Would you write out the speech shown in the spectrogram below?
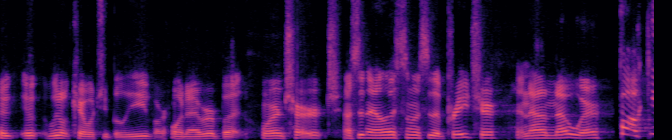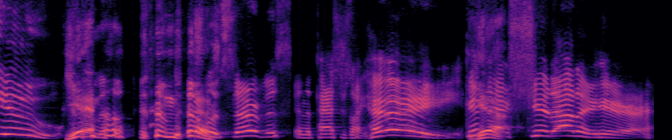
We don't care what you believe or whatever, but we're in church. I sit down listening to the preacher, and out of nowhere, fuck you! Yeah. in the, in the middle of service, and the pastor's like, hey, get Yeah. that shit out of here.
